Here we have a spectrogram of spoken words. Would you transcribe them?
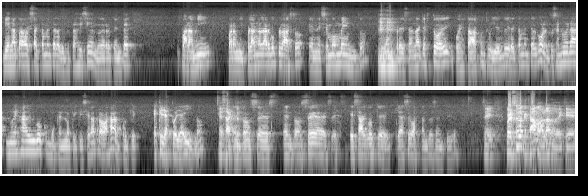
viene atado exactamente a lo que tú estás diciendo. De repente, para mí, para mi plan a largo plazo, en ese momento, la empresa en la que estoy, pues estaba construyendo directamente el gol. Entonces no, era, no es algo como que en lo que quisiera trabajar, porque es que ya estoy ahí, ¿no? Exacto. Entonces, entonces es, es algo que, que hace bastante sentido. Sí, por eso es lo que estábamos hablando, de que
